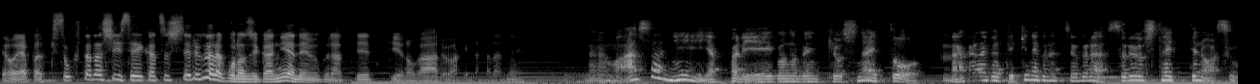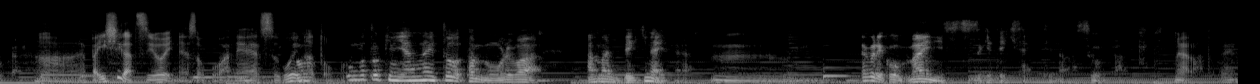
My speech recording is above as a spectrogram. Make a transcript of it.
でもやっぱ規則正しい生活してるから、この時間には眠くなってっていうのがあるわけだからね。だからもう朝にやっぱり英語の勉強しないと、うんなかなかできなくなっちゃうから、それをしたいっていうのはすごくある。やっぱ意志が強いね、そこはね。すごいなと思この時にやんないと、多分俺はあんまりできないから、う。うん。やっぱりこう毎日続けていきたいっていうのはすごくある。なるほどね。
